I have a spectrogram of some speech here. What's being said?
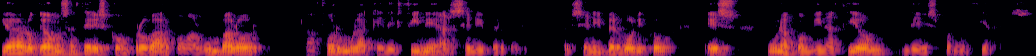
Y ahora lo que vamos a hacer es comprobar con algún valor la fórmula que define al seno hiperbólico. El seno hiperbólico es una combinación de exponenciales.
